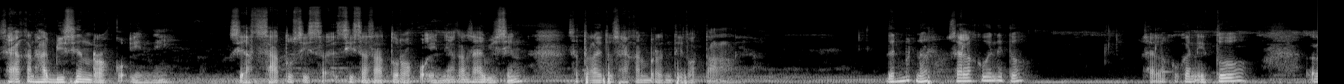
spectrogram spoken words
saya akan habisin rokok ini. Satu sisa sisa satu rokok ini akan saya habisin. Setelah itu saya akan berhenti total. Dan benar saya lakuin itu. Saya lakukan itu e,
